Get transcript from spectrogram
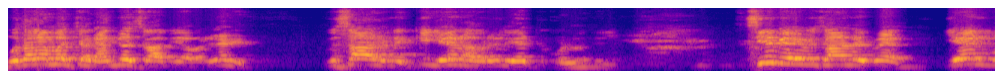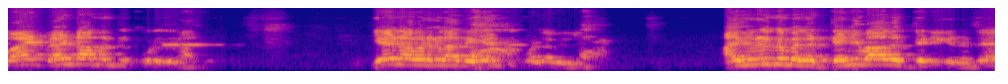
முதலமைச்சர் ரங்கசாமி அவர்கள் விசாரணைக்கு ஏன் அவர்கள் ஏற்றுக்கொள்வதில்லை? சிபிஐ விசாரணை ஏன் வேண்டாம் என்று கூறுகிறார்கள்? ஏன் அவர்கள் அதை ஏற்றுக்கொள்ளவில்லை? அதிலிருந்து மிக தெளிவாக தெரிகிறது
